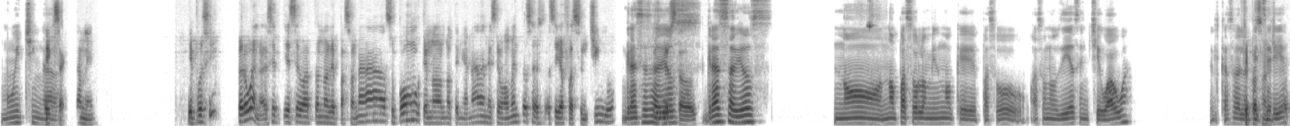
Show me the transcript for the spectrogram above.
muy chingado. Exactamente. Y pues sí, pero bueno, ese, ese vato no le pasó nada, supongo que no, no tenía nada en ese momento, o sea, eso ya fue hace un chingo. Gracias a Dios, gracias a Dios, no, no pasó lo mismo que pasó hace unos días en Chihuahua. El caso de la ¿Qué pasó en pizzería.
